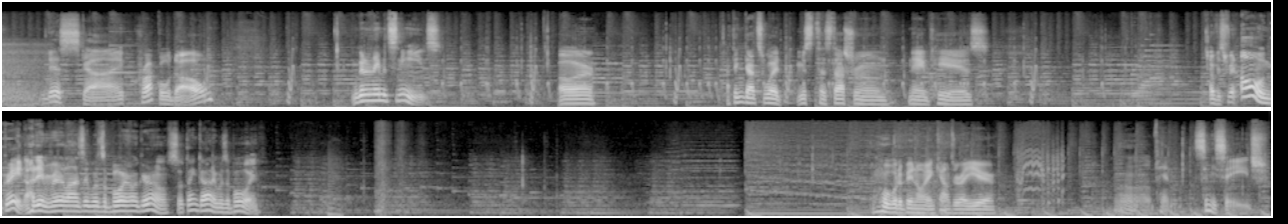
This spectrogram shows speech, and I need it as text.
this guy Crocodile. We're gonna name it Sneeze. Or I think that's what Miss Testosterone named his. of his friend. Oh, great! I didn't realize it was a boy or a girl, so thank God it was a boy. Have been our encounter right here? Oh, pen, semi-sage.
